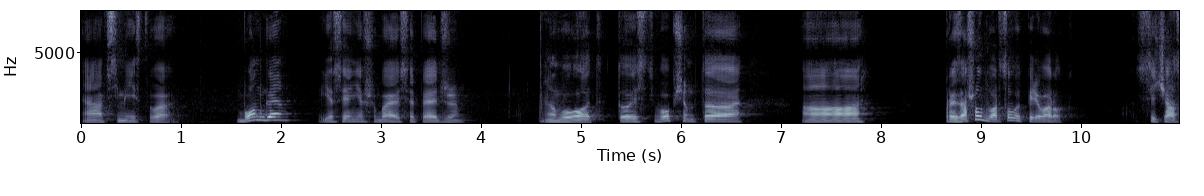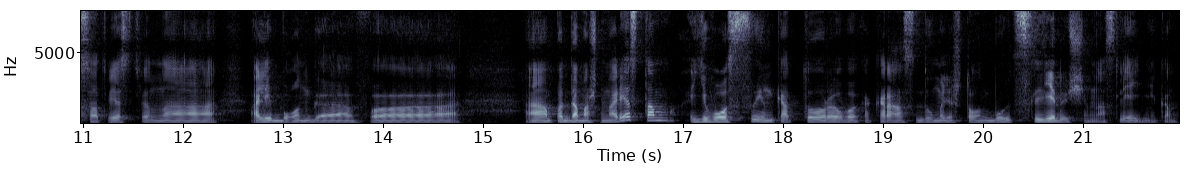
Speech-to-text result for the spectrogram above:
а, в семейство Бонга, если я не ошибаюсь, опять же. Вот. То есть, в общем-то, а, произошел дворцовый переворот. Сейчас, соответственно, Али Бонга в а, под домашним арестом. Его сын, которого как раз думали, что он будет следующим наследником,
